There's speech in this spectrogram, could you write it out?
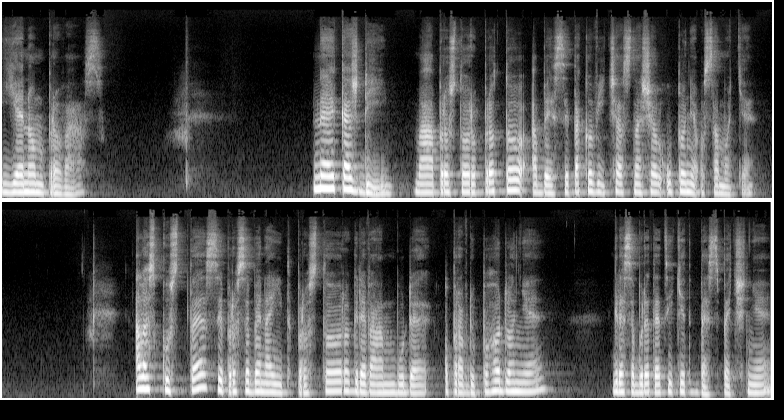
jenom pro vás. Ne každý má prostor pro to, aby si takový čas našel úplně o samotě. Ale zkuste si pro sebe najít prostor, kde vám bude opravdu pohodlně, kde se budete cítit bezpečně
